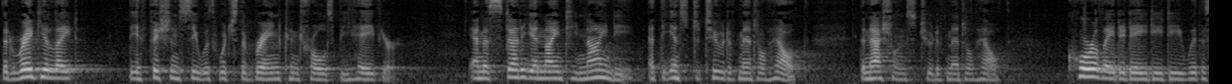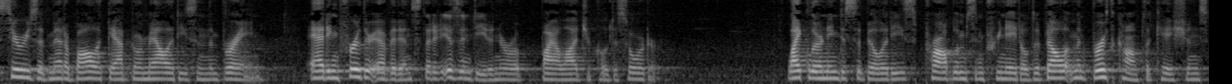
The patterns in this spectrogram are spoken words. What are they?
that regulate the efficiency with which the brain controls behavior and a study in 1990 at the Institute of Mental Health, the National Institute of Mental Health, correlated ADD with a series of metabolic abnormalities in the brain, adding further evidence that it is indeed a neurobiological disorder. Like learning disabilities, problems in prenatal development, birth complications,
